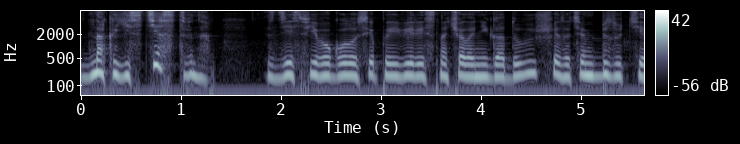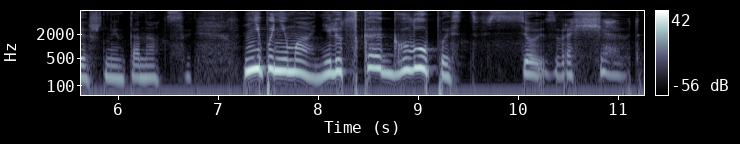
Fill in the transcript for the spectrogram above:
Однако, естественно, здесь в его голосе появились сначала негодующие, затем безутешные интонации. Непонимание, людская глупость – все извращают.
